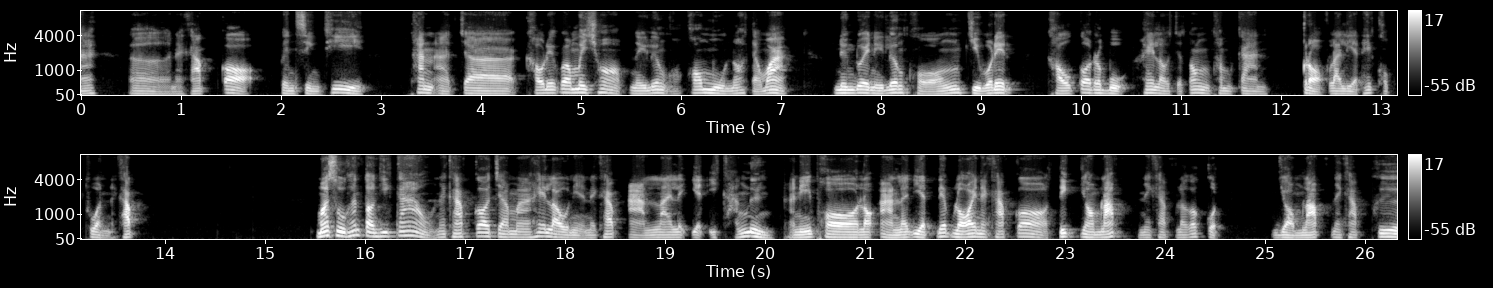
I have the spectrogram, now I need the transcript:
นะเออนะครับก็เป็นสิ่งที่ท่านอาจจะเขาเรียกว่าไม่ชอบในเรื่องของข้อมูลเนาะแต่ว่าเนื่องด้วยในเรื่องของ g w a l l e t เขาก็ระบุให้เราจะต้องทำการกรอกรายละเอียดให้ครบถ้วนนะครับ มาสู่ขั้นตอนที่ 9 นะครับ ก็จะมาให้เราเนี่ยนะครับอ่านรายละเอียดอีกครั้งหนึ่ง อันนี้พอเราอ่านรายละเอียดเรียบร้อยนะครับ ก็ติ๊กยอมรับนะครับ แล้วก็กดยอมรับนะครับ เพื่อ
